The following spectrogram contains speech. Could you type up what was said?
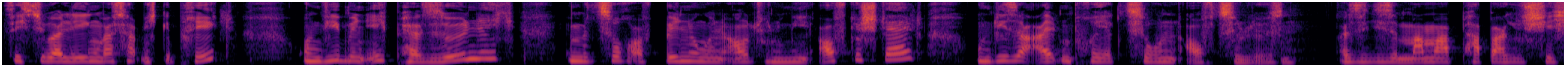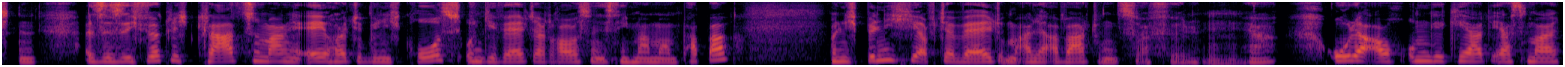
sich zu überlegen, was hat mich geprägt und wie bin ich persönlich in Bezug auf Bindung und Autonomie aufgestellt und diese alten Projektionen aufzulösen. Also diese Mama-Papa-Geschichten. Also sich wirklich klar zu machen, ey, heute bin ich groß und die Welt da draußen ist nicht Mama und Papa. Und ich bin nicht hier auf der Welt, um alle Erwartungen zu erfüllen. Mhm. Ja. Oder auch umgekehrt erstmal,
